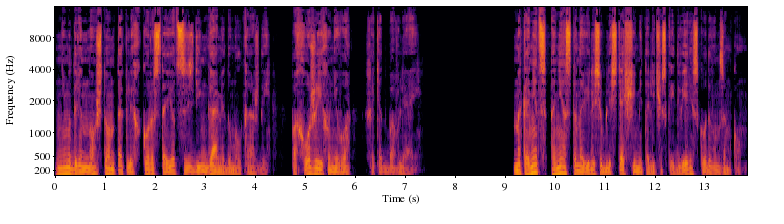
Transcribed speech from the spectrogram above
Не мудрено, что он так легко расстается с деньгами, думал каждый. Похоже, их у него хоть отбавляй. Наконец, они остановились у блестящей металлической двери с кодовым замком.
